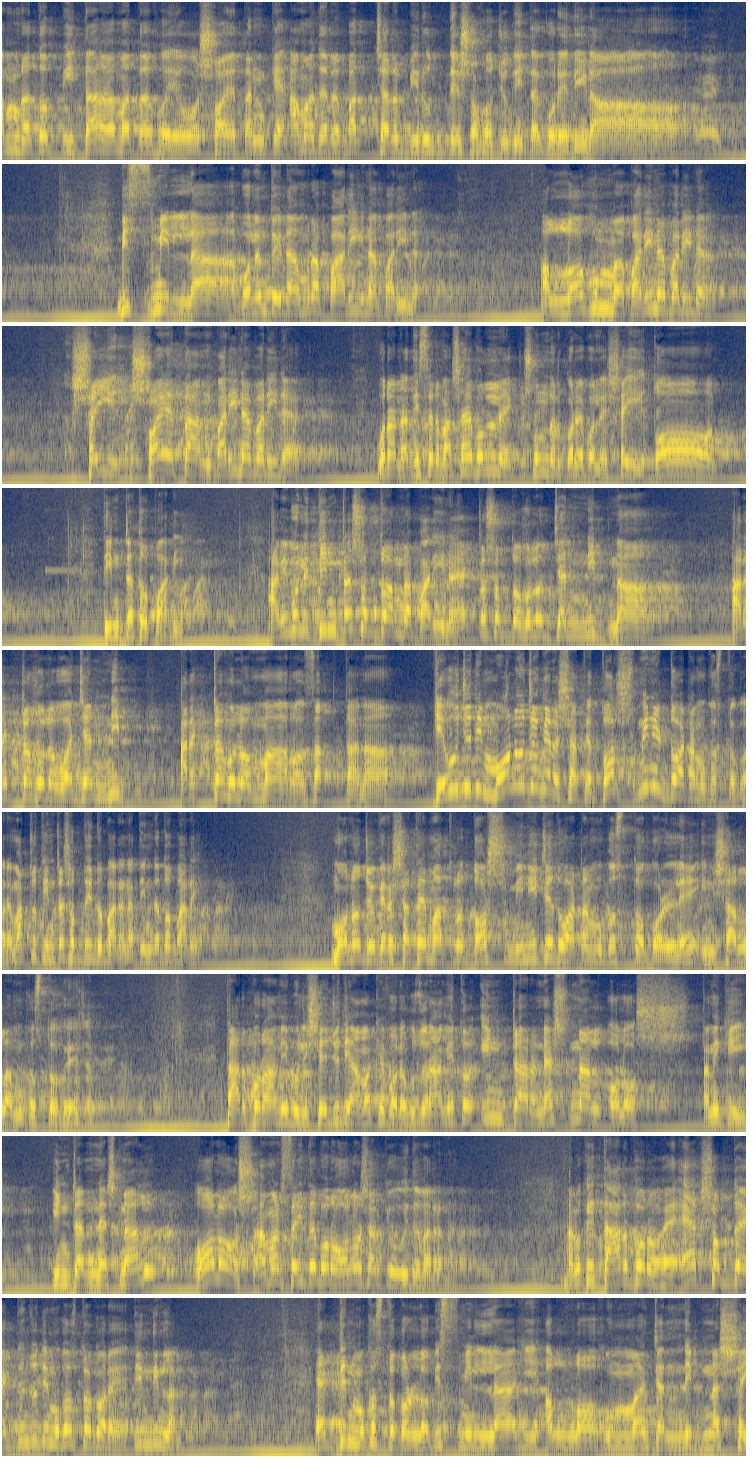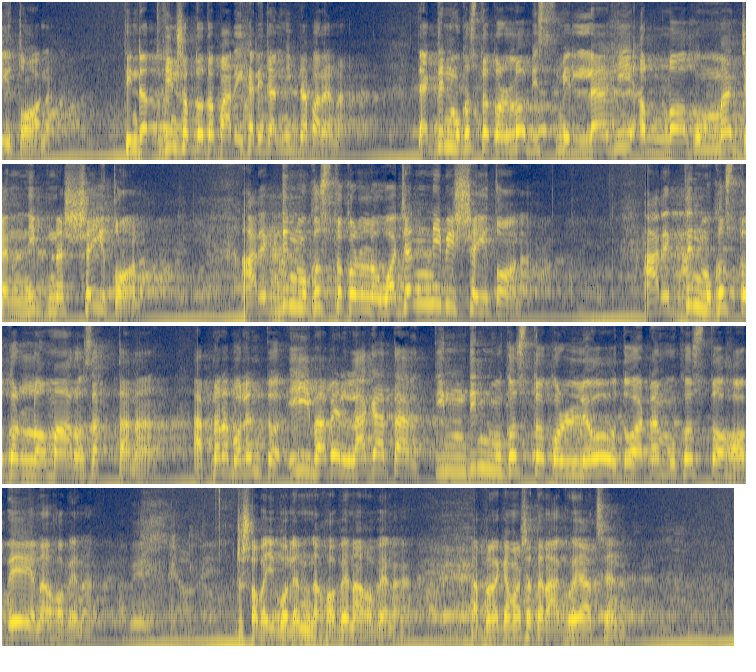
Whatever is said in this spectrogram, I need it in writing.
আমরা তো পিতা মাতা হয়েও শয়তানকে আমাদের বাচ্চার বিরুদ্ধে সহযোগিতা করে দিলাম। বিসমিল্লাহ, বলেন তো এটা আমরা পারি না পারি না? আল্লাহুম্মা, পারি না পারি না। সেই শয়তান, পারি না পারি না। কোরআন হাদিসের ভাষায় বললে, একটু সুন্দর করে বলে সেই তন তিনটা তো পারি। আমি বলি, তিনটা শব্দ আমরা পারি না। একটা শব্দ হলো জান্নিব না আরেকটা হলো ওয়াজান্নিব, আরেকটা হলো মা রাযাক্তানা। কেউ যদি মনোযোগের সাথে দশ মিনিট দোয়াটা মুখস্থ করে, মাত্র তিনটা শব্দই তো পারে না, তিনটা তো পারে। মনোযোগের সাথে মাত্র দশ মিনিটে দোয়াটা মুখস্থ করলে ইনশাল্লাহ মুখস্থ হয়ে যাবে। তারপর আমি বলি, সে যদি আমাকে বলে, হুজুর, আমি তো ইন্টারন্যাশনাল অলস। আমি কি? ইন্টারন্যাশনাল অলস? আমার চাইতে বড় অলস আর কেউ হইতে পারে না। আমি কি তারপরও হ্যাঁ এক শব্দ একদিন যদি মুখস্থ করে, তিন দিন লাগবে। একদিন মুখস্থ করল, বিসমিল্লাহি আল্লাহুম্মা জান্নিবনা শাইতানা। তিনটা তিন শব্দ তো পারি, খালি জান্নিবনা পারে না। একদিন মুখস্থ করল, বিসমিল্লাহি আল্লাহুম্মা জান্নিবনা শাইতানা। আরেকদিন মুখস্থ করল, ওয়াজান্নিবি শাইতানা। আরেকদিন মুখস্থ করল, মা রাযাক্তানা আপনারা বলেন তো, এইভাবে লাগাতার তিন দিন মুখস্থ করলেও দোয়াটা মুখস্থ হবে না হবে না? সবাই বলেন না, হবে না হবে না। আপনারা কি আমার সাথে রাগ হয়ে আছেন?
